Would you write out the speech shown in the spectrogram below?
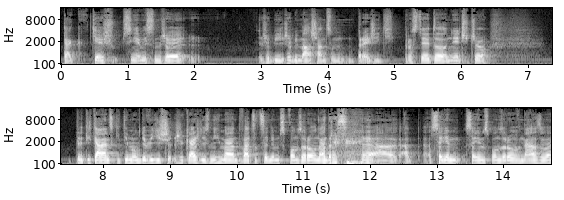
tak tiež si nemyslím, že, že, by, že by mal šancu prežiť. Proste je to niečo, čo pri tých talianských tímoch, kde vidíš, že každý z nich má 27 sponzorov na drese a, a 7, 7 sponzorov v názve,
